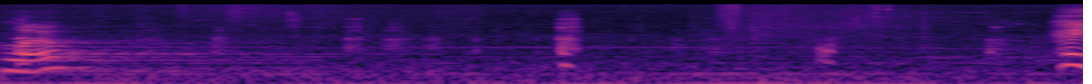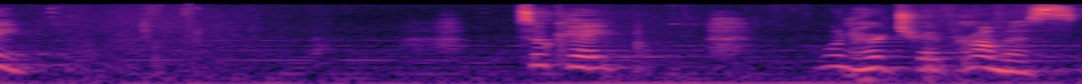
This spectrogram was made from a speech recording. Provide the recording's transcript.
Hello? Hey. It's okay. I won't hurt you, I promise.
